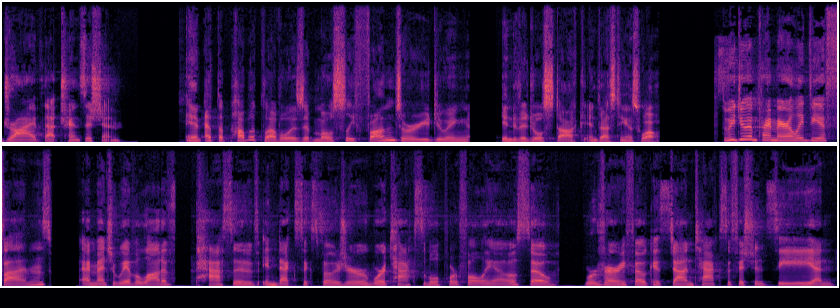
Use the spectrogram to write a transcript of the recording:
drive that transition. And at the public level, is it mostly funds or are you doing individual stock investing as well? So we do it primarily via funds. I mentioned we have a lot of passive index exposure. We're a taxable portfolio. So we're very focused on tax efficiency and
